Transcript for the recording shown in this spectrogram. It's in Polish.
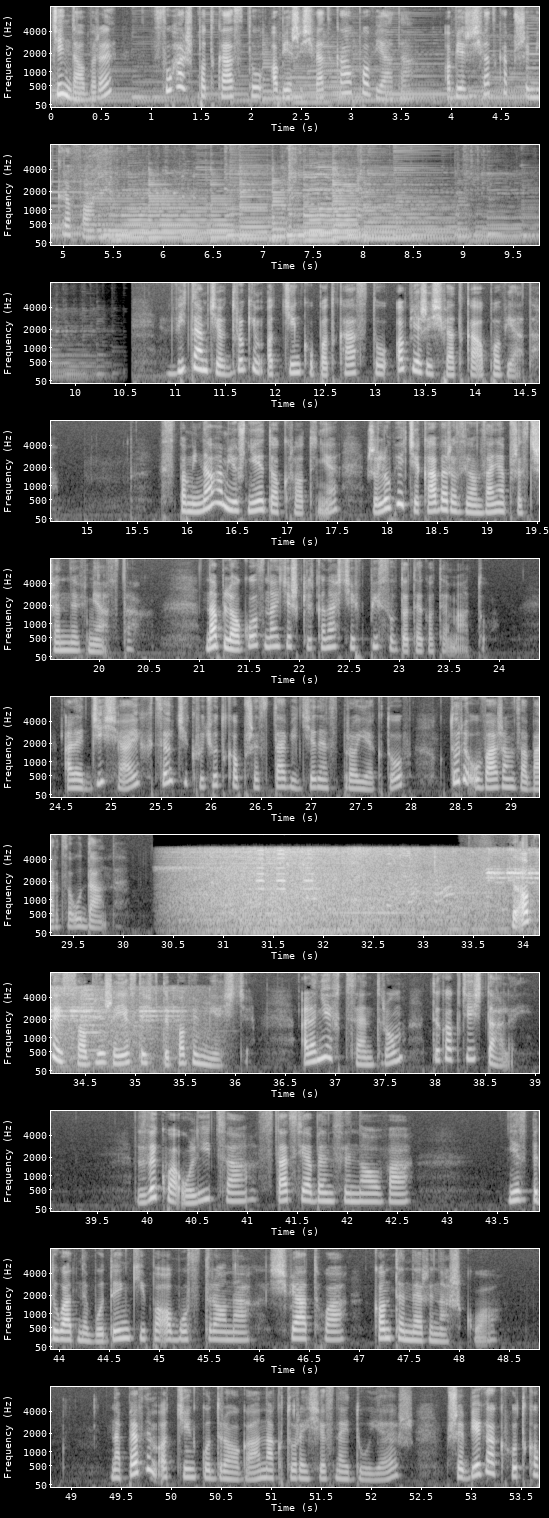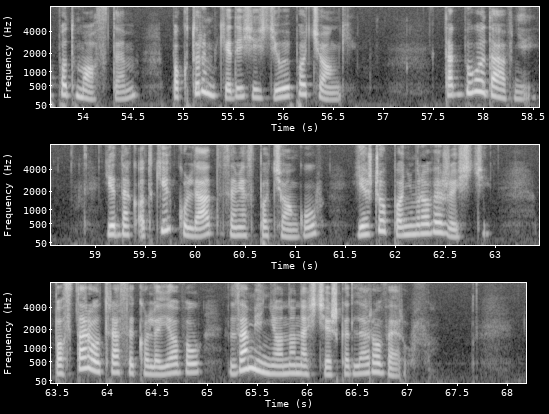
Dzień dobry. Słuchasz podcastu Obieży Świadka opowiada. Obieży Świadka przy mikrofonie. Witam Cię w drugim odcinku podcastu Obieży Świadka opowiada. Wspominałam już niejednokrotnie, że lubię ciekawe rozwiązania przestrzenne w miastach. Na blogu znajdziesz kilkanaście wpisów do tego tematu. Ale dzisiaj chcę Ci króciutko przedstawić jeden z projektów, który uważam za bardzo udany. Wyobraź sobie, że jesteś w typowym mieście, ale nie w centrum, tylko gdzieś dalej. Zwykła ulica, stacja benzynowa, niezbyt ładne budynki po obu stronach, światła, kontenery na szkło. Na pewnym odcinku droga, na której się znajdujesz, przebiega krótko pod mostem, po którym kiedyś jeździły pociągi. Tak było dawniej. Jednak od kilku lat zamiast pociągów jeżdżą po nim rowerzyści, bo starą trasę kolejową zamieniono na ścieżkę dla rowerów.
